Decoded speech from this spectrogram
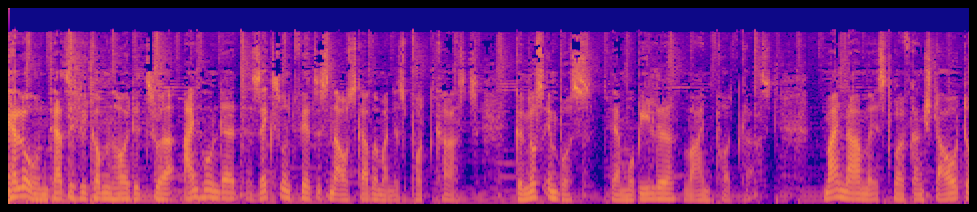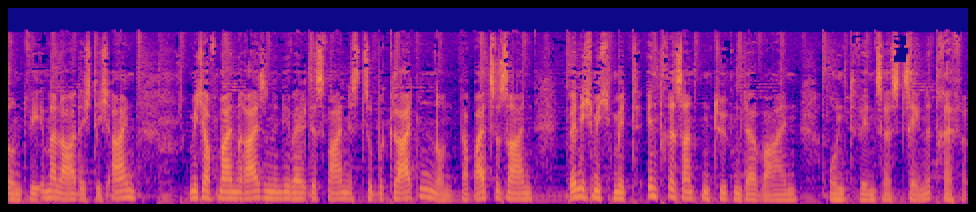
Hey, hallo und herzlich willkommen heute zur 146. Ausgabe meines Podcasts Genuss im Bus, der mobile Wein-Podcast. Mein Name ist Wolfgang Staud und wie immer lade ich dich ein, mich auf meinen Reisen in die Welt des Weines zu begleiten und dabei zu sein, wenn ich mich mit interessanten Typen der Wein- und Winzerszene treffe.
